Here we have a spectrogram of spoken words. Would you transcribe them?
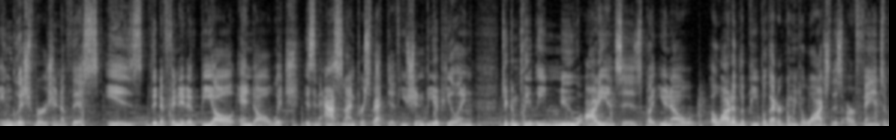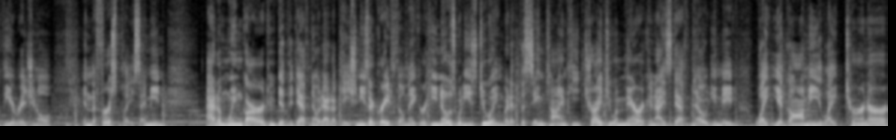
English version of this is the definitive be all end all, which is an asinine perspective. You shouldn't be appealing to completely new audiences, but you know, a lot of the people that are going to watch this are fans of the original in the first place. I mean, Adam Wingard, who did the Death Note adaptation, he's a great filmmaker. He knows what he's doing, but at the same time, he tried to Americanize Death Note. He made Light Yagami, Light Turner,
